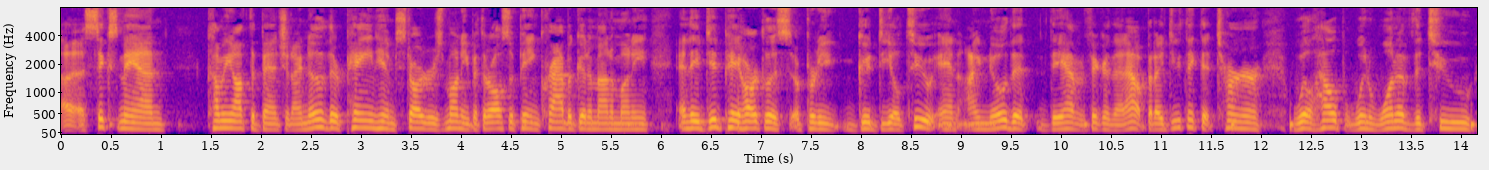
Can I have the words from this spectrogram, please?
a, a six man coming off the bench, and I know that they're paying him starters money, but they're also paying Crabbe a good amount of money, and they did pay Harkless a pretty good deal too. And I know that they haven't figured that out, but I do think that Turner will help when one of the two,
